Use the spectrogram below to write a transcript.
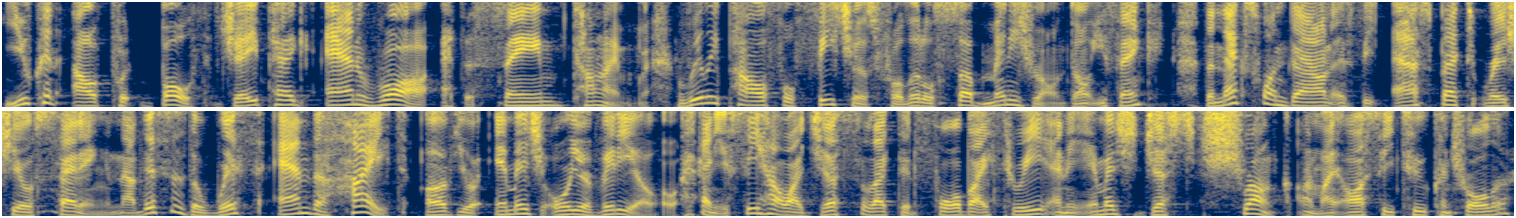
you can output both JPEG and RAW at the same time. Really powerful features for a little sub mini drone, don't you think? The next one down is the aspect ratio setting. Now this is the width and the height of your image or your video. And you see how I just selected 4x3 and the image just shrunk on my RC2 controller?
